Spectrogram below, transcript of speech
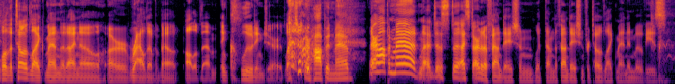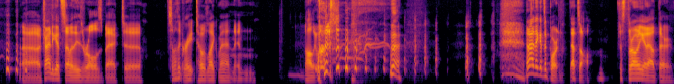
Well, the toad-like men that I know are riled up about all of them, including Jared Leto. They're hopping mad. They're hopping mad. And I just uh, I started a foundation with them, the Foundation for Toad-like Men in Movies, uh, trying to get some of these roles back to some of the great toad-like men in Hollywood. and I think it's important. That's all. Just throwing it out there.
